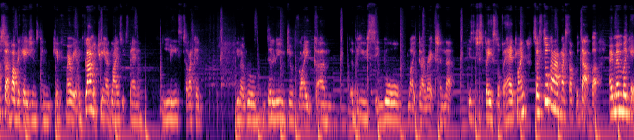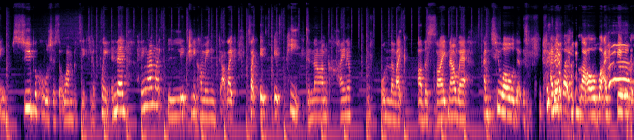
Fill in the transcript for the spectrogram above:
certain publications can give very inflammatory headlines, which then leads to like a you know real deluge of like um abuse in your like direction that is just based off a headline so i still kind of have my stuff with that but i remember getting super cautious at one particular point and then i think i'm like literally coming like it's like it's, it's peaked and now i'm kind of on the like other side now where I'm too old at this. I know like I'm that old, but I feel like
